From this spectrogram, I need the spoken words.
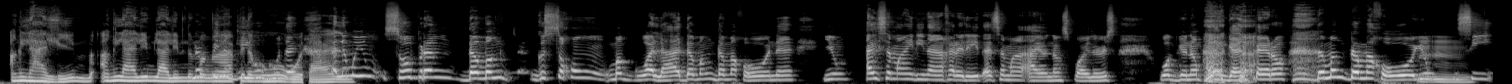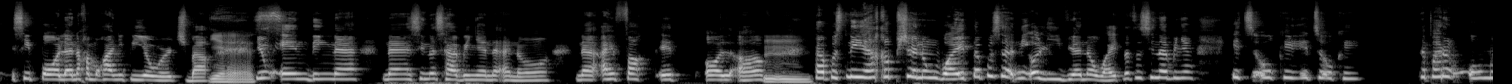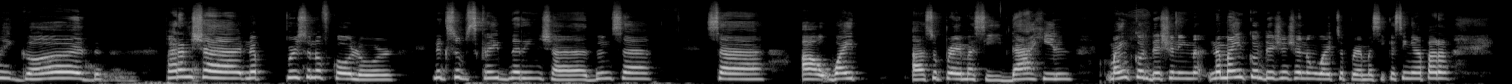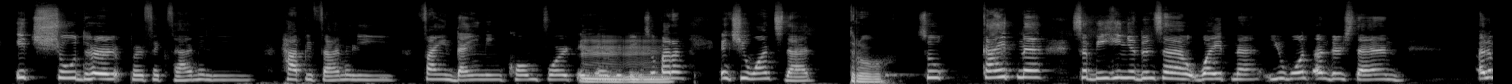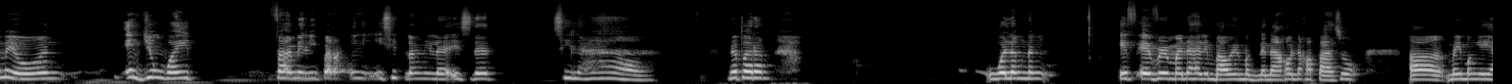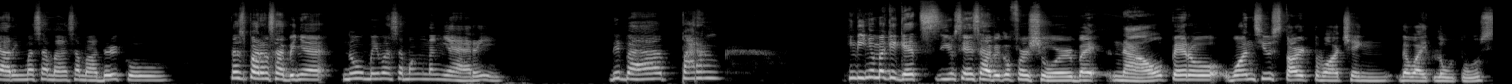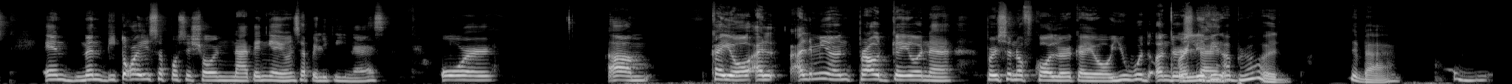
ang lalim. Ang lalim-lalim ng mga pinaghihugutan. pinanghuhugutan. Alam mo yung sobrang damang, gusto kong magwala, damang-dama ko na yung, ay sa mga hindi nakaka-relate at sa mga ayaw ng spoilers, wag nyo nang pakinggan. pero damang-dama ko yung Mm-mm. si si Paula na kamukha ni Pia Wurtzbach. Yes. Yung ending na na sinasabi niya na ano, na I fucked it all up. Mm-mm. Tapos niyakap siya nung white, tapos ah, ni Olivia na white, tapos sinabi niya, it's okay, it's okay. Na parang, oh my God. Parang siya, na person of color, nag-subscribe na rin siya dun sa, sa ah, white ah, supremacy dahil mind conditioning, na, na mind condition siya ng white supremacy kasi nga parang it showed her perfect family, happy family, fine dining, comfort, and Mm, everything. So mm. parang, and she wants that. True. So, kahit na sabihin niya dun sa white na, you won't understand. Alam mo yon And yung white family, parang iniisip lang nila is that sila. Na parang, walang nang, if ever man na halimbawa yung magnanakaw nakapasok, ah may mangyayaring masama sa mother ko. Tapos parang sabi niya, no, may masamang nangyari. 'Di ba Parang, hindi nyo magigets yung sinasabi ko for sure by now, pero once you start watching The White Lotus, and nandito kayo sa posisyon natin ngayon sa Pilipinas, or um, kayo, al- alam mo yun, proud kayo na person of color kayo, you would Or understand. living abroad. Diba?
